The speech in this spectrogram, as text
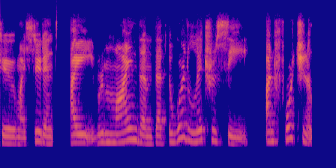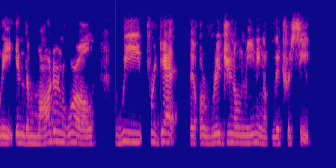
to my students, I remind them that the word literacy, unfortunately, in the modern world, we forget the original meaning of literacy.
